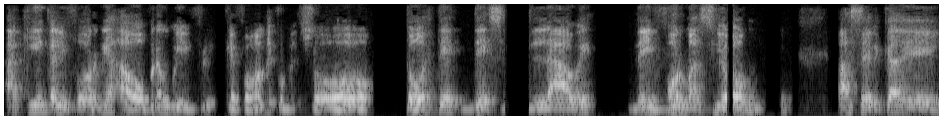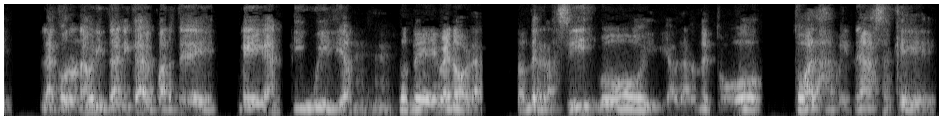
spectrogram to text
aquí en California a Oprah Winfrey, que fue donde comenzó todo este deslave de información acerca de la corona británica de parte de Meghan y William, donde, bueno, hablaron de racismo y hablaron de todo, todas las amenazas que,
